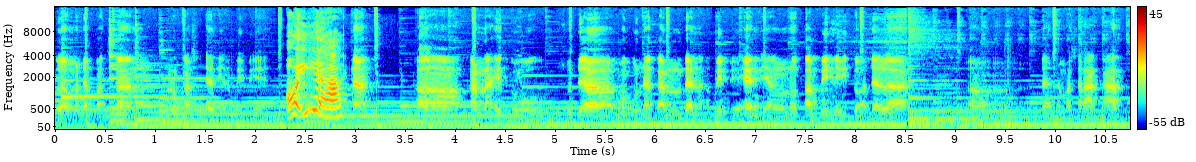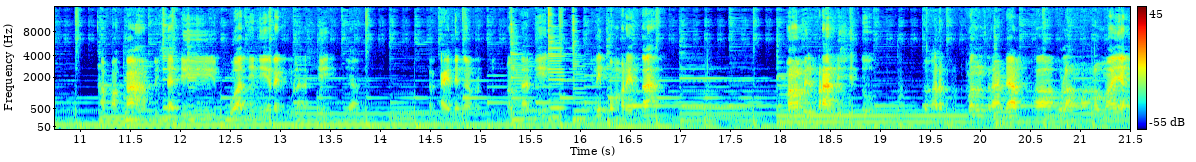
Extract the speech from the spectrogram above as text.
juga mendapatkan alokasi dari APBN oh iya. Nah uh, karena itu sudah menggunakan dana APBN yang notabene itu adalah uh, dana masyarakat apakah bisa dibuat ini regulasi ya terkait dengan rekrutmen tadi ini pemerintah mengambil peran di situ untuk rekrutmen terhadap ulama-ulama uh, yang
